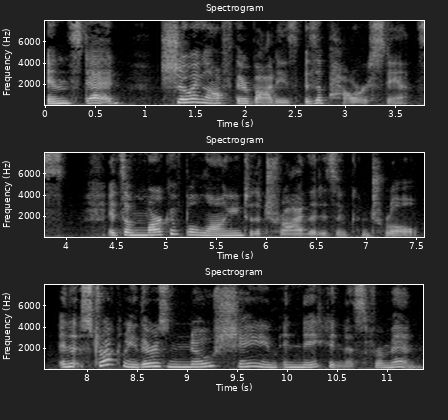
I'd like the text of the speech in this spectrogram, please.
Instead, showing off their bodies is a power stance. It's a mark of belonging to the tribe that is in control. And it struck me there is no shame in nakedness for men.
